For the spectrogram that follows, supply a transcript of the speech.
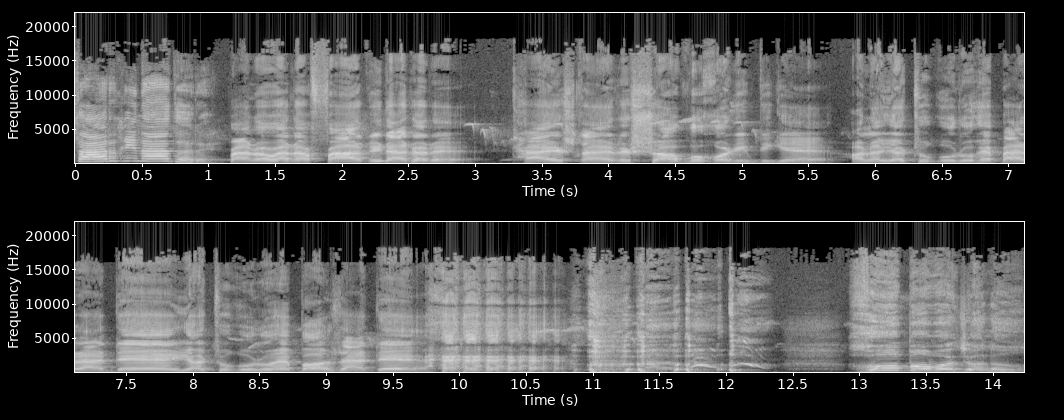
فرقی نداره. برا منم فرقی نداره. تهش قرار شام بخوریم دیگه. حالا یا تو گروه برنده یا تو گروه بازنده. خب بابا جانا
